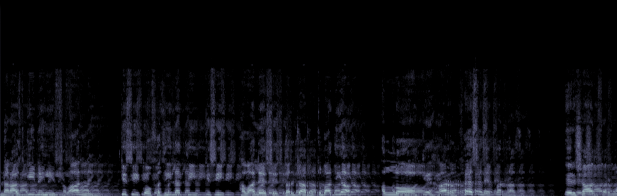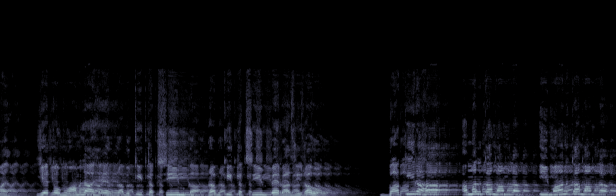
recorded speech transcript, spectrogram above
ناراضگی نہیں، سوال نہیں۔ کسی کو فضیلت دی کسی حوالے سے درجہ رتبہ دیا اللہ کے ہر فیصلے پر راضی۔ ارشاد فرمایا یہ تو معاملہ ہے رب کی تقسیم کا رب کی تقسیم پہ راضی رہو۔ باقی رہا عمل کا معاملہ ایمان کا معاملہ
